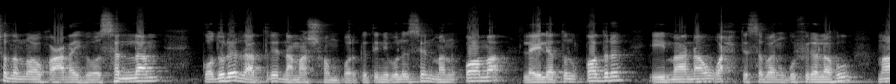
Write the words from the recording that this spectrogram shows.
সাল্লাহ আলাইহি ওসাল্লাম কদরের রাত্রে নামাজ সম্পর্কে তিনি বলেছেন, মান কমা লাইলাতুল কদর ইমানাউ ওয়াহতেসাবান গুফির আলাহু মা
